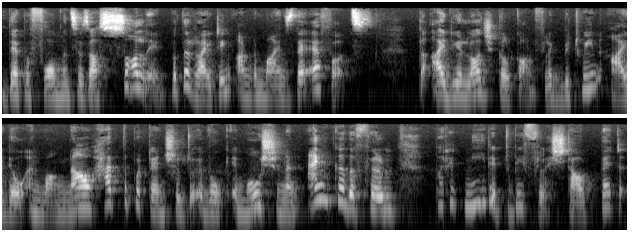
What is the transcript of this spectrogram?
Their performances are solid, but the writing undermines their efforts. The ideological conflict between Ido and Wang Nao had the potential to evoke emotion and anchor the film, but it needed to be fleshed out better.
